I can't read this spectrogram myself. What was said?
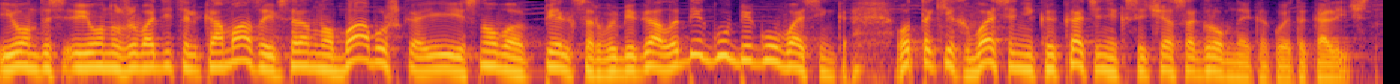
и он, и он уже водитель КАМАЗа, и все равно бабушка, и снова Пельцер выбегала, бегу, бегу, Васенька. Вот таких Васенек и Катенек сейчас огромное какое-то количество.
